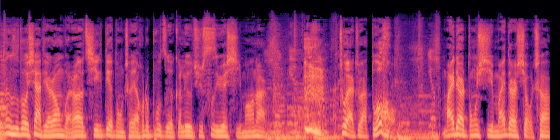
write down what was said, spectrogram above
那个时候到夏天，然后晚上骑个电动车呀，或者步子搁溜去四月西门那儿 转转，多好！买点东西，买点小吃，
